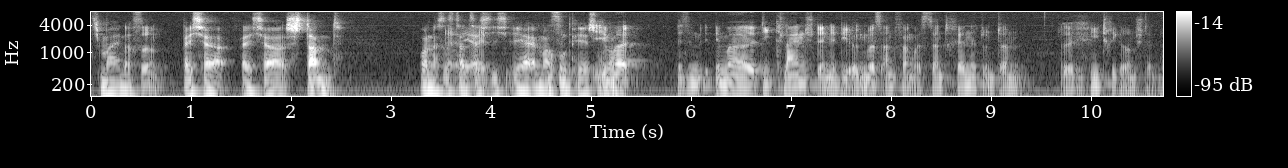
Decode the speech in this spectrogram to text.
Ich meine, so. welcher, welcher Stand? Und das ist ja, tatsächlich ja, eher im europäischen immer, Es sind immer die kleinen Stände, die irgendwas anfangen, was dann trennt und dann also die niedrigeren Stände.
